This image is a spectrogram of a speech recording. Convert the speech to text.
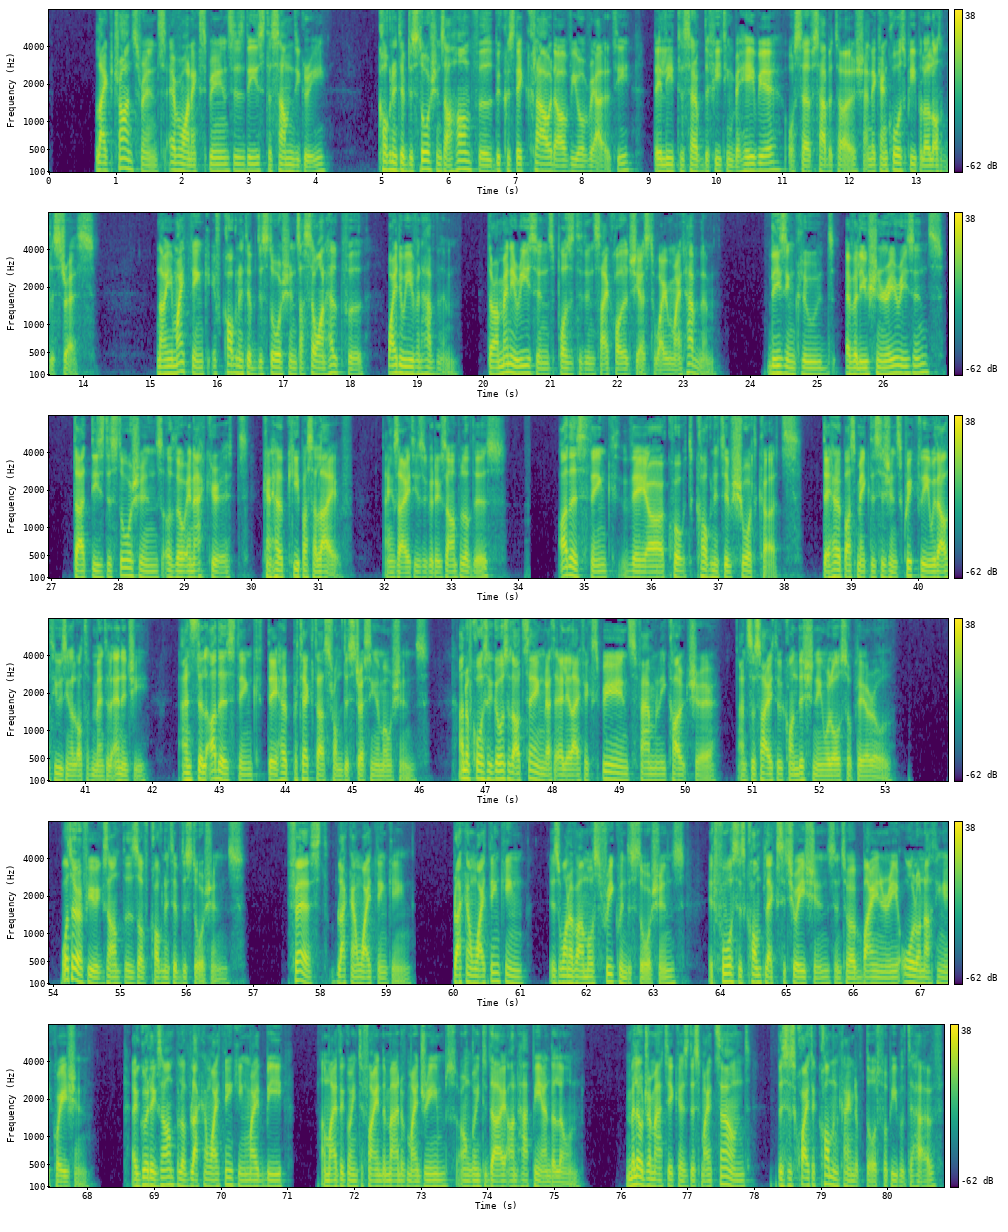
Like transference, everyone experiences these to some degree, Cognitive distortions are harmful because they cloud our view of reality, they lead to self defeating behavior or self sabotage, and they can cause people a lot of distress. Now, you might think if cognitive distortions are so unhelpful, why do we even have them? There are many reasons posited in psychology as to why we might have them. These include evolutionary reasons, that these distortions, although inaccurate, can help keep us alive. Anxiety is a good example of this. Others think they are, quote, cognitive shortcuts. They help us make decisions quickly without using a lot of mental energy. And still others think they help protect us from distressing emotions. And of course, it goes without saying that early life experience, family, culture, and societal conditioning will also play a role. What are a few examples of cognitive distortions? First, black and white thinking. Black and white thinking is one of our most frequent distortions. It forces complex situations into a binary all or nothing equation. A good example of black and white thinking might be I'm either going to find the man of my dreams or I'm going to die unhappy and alone. Melodramatic as this might sound, this is quite a common kind of thought for people to have,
